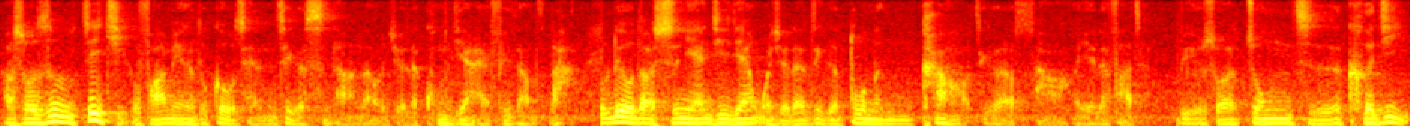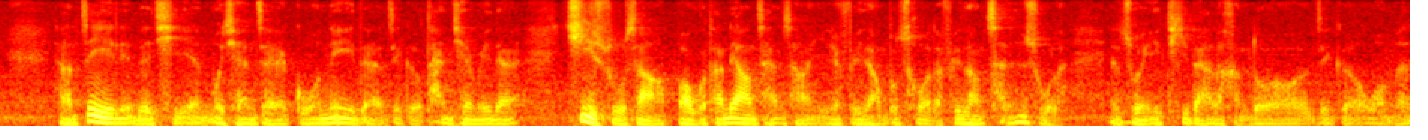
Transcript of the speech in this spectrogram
啊，所以这这几个方面都构成这个市场呢，我觉得空间还非常之大。六到十年期间，我觉得这个都能看好这个市场行业的发展。比如说中植科技。像这一类的企业，目前在国内的这个碳纤维的技术上，包括它量产上，已经非常不错的，非常成熟了，也终于替代了很多这个我们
